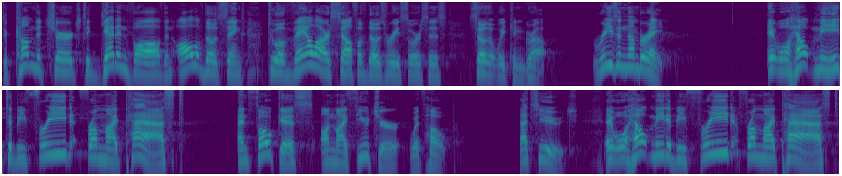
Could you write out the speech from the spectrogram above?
to come to church, to get involved in all of those things, to avail ourselves of those resources so that we can grow. Reason number eight it will help me to be freed from my past and focus on my future with hope. That's huge. It will help me to be freed from my past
